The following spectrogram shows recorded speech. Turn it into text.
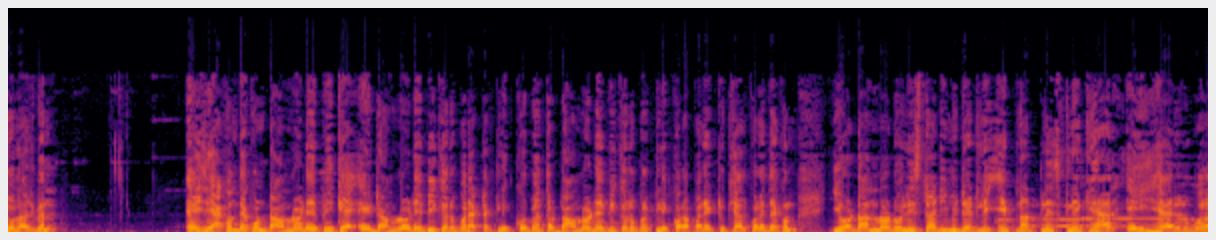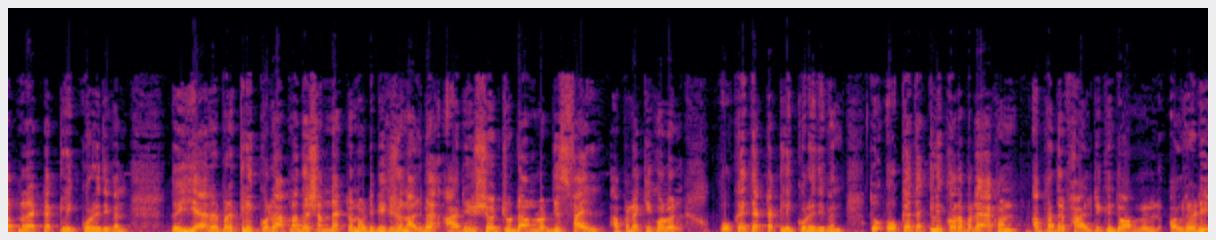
চলে আসবেন। এই যে এখন দেখুন ডাউনলোড এপিকে এই ডাউনলোড এপিকের উপর একটা ক্লিক করবেন। তো ডাউনলোড এপিকের উপর ক্লিক করার পরে একটু খেয়াল করে দেখুন। Your download will start immediately if not please click here এই হেয়ারের উপর আপনারা একটা ক্লিক করে দিবেন। তো হেয়ারের উপর ক্লিক করলে আপনাদের সামনে একটা নোটিফিকেশন আসবে। আর ইউ শিওর টু ডাউনলোড দিস ফাইল আপনারা কি করবেন? ওকেতে একটা ক্লিক করে দিবেন। তো ওকেতে ক্লিক করার পরে এখন আপনাদের ফাইলটি কিন্তু অলরেডি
